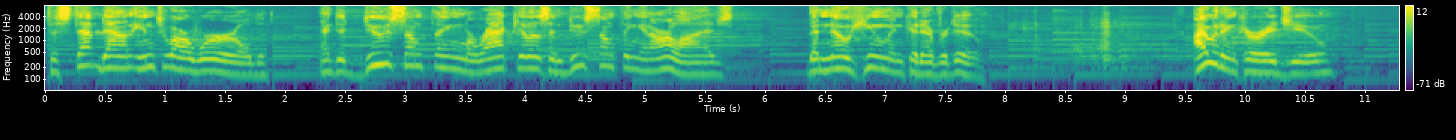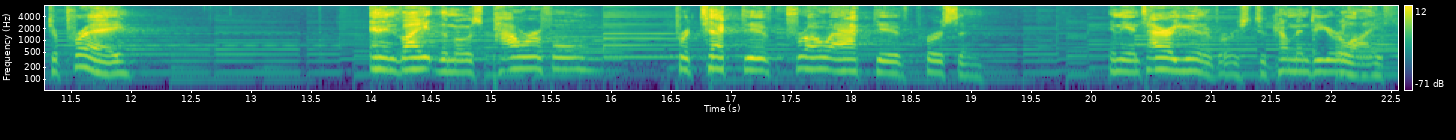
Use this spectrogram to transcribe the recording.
to step down into our world and to do something miraculous and do something in our lives that no human could ever do. I would encourage you to pray and invite the most powerful, protective, proactive person in the entire universe to come into your life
